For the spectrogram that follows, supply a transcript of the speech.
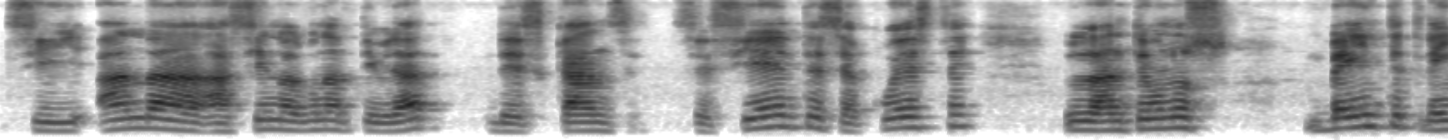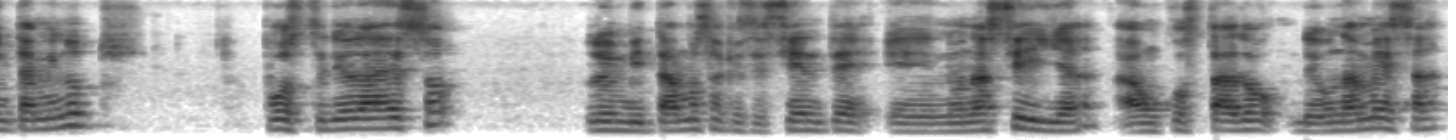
si anda haciendo alguna actividad, descanse, se siente, se acueste durante unos 20, 30 minutos. Posterior a eso, lo invitamos a que se siente en una silla, a un costado de una mesa,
